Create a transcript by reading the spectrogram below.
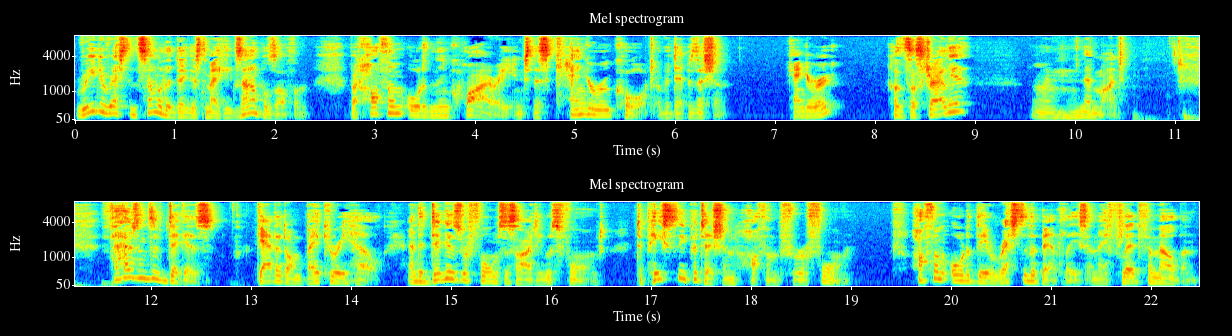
Rede arrested some of the diggers to make examples of them, but Hotham ordered an inquiry into this kangaroo court of a deposition. Kangaroo? Because it's Australia? Oh, never mind. Thousands of diggers gathered on Bakery Hill, and the Diggers Reform Society was formed to peacefully petition Hotham for reform. Hotham ordered the arrest of the Bentleys and they fled for Melbourne.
